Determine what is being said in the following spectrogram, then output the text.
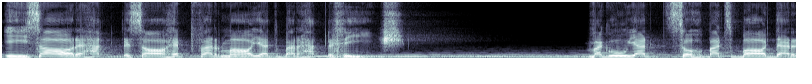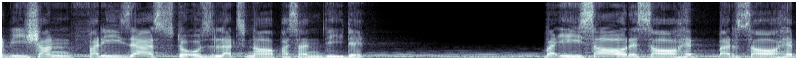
ایثار حق صاحب فرماید بر حق خیش و گوید صحبت با درویشان فریزه است و عزلت ناپسندیده و ایثار صاحب بر صاحب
